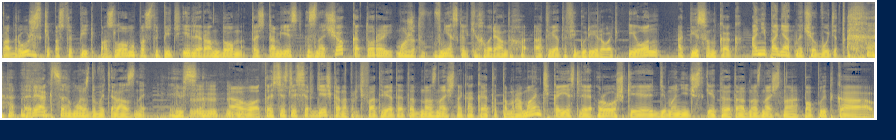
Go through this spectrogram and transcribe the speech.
по-дружески поступить, по-злому поступить или рандомно. То есть там есть значок, который может в нескольких вариантах ответа фигурировать. И он описан как «а непонятно, что будет». Реакция может быть разной. И все. А вот. То есть, если сердечко напротив ответа, это однозначно какая-то там романтика. Если рожки демонические, то это однозначно попытка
